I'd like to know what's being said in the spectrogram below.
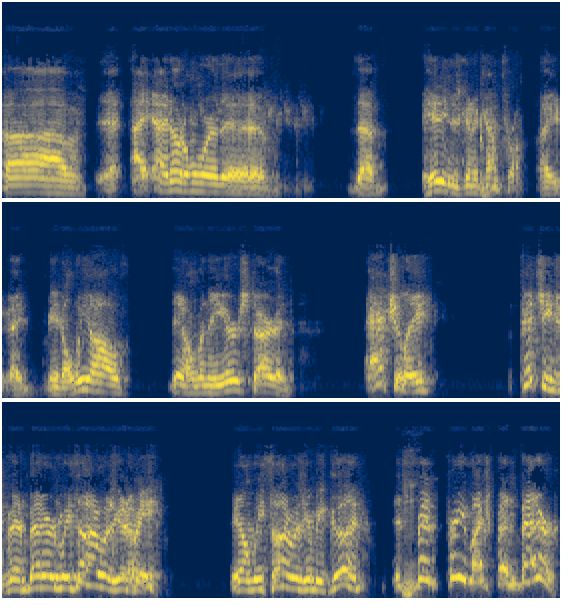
uh, I I don't know where the the hitting is going to come from. I, I you know we all you know when the year started, actually, pitching's been better than we thought it was going to be. You know, we thought it was going to be good. It's mm-hmm. been pretty much been better,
